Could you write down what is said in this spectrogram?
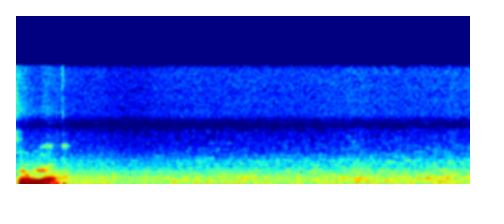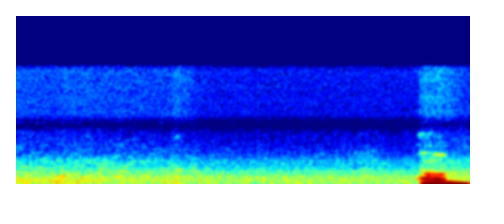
So yeah. Um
